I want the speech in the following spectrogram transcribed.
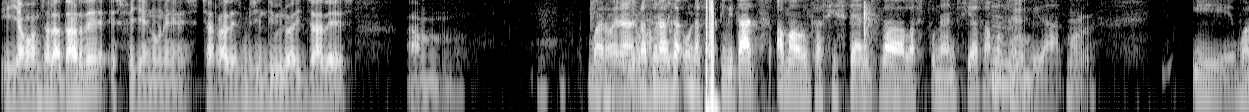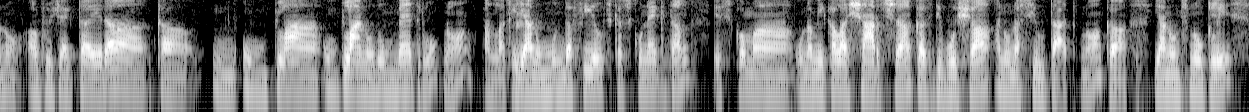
i llavors a la tarda es feien unes xerrades més individualitzades amb Bueno, eren una unes, unes, activitats amb els assistents de les ponències, amb els convidats. Molt bé. I bueno, el projecte era que mm, un, pla, un plano d'un metro, no? en la que sí. hi ha un munt de fils que es connecten, és com a una mica la xarxa que es dibuixa en una ciutat, no? que hi ha uns nuclis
